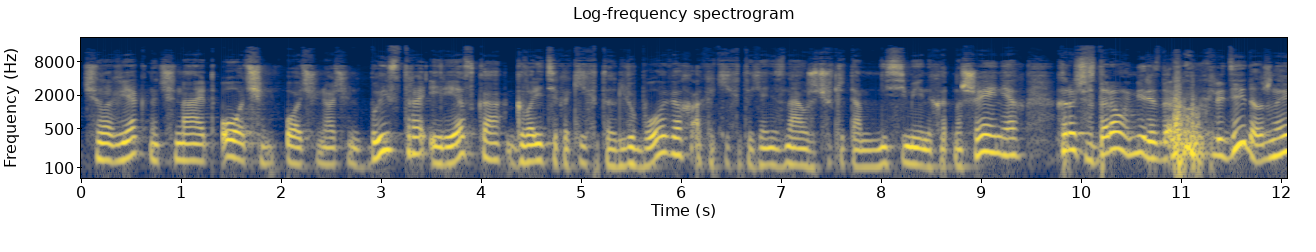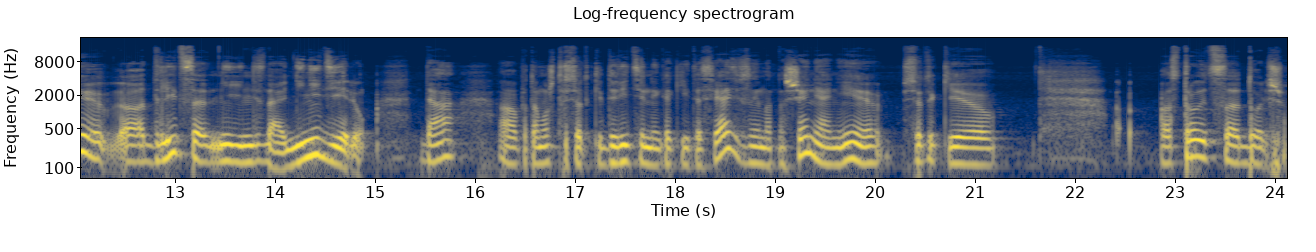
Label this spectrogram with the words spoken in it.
человек начинает очень-очень-очень быстро и резко говорить о каких-то любовях, о каких-то, я не знаю, уже чуть ли там не семейных отношениях. Короче, в здоровом мире здоровых людей должны э, длиться, не, не знаю, не неделю, да, потому что все-таки доверительные какие-то связи, взаимоотношения, они все-таки а, строятся дольше.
